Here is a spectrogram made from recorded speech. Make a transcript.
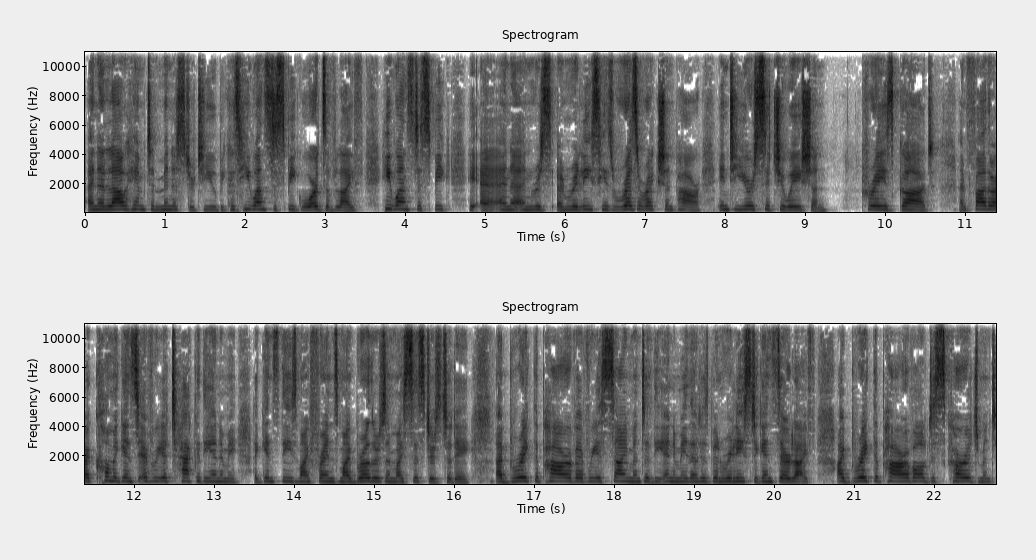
and allow him to minister to you because he wants to speak words of life. He wants to speak uh, and, and, and release his resurrection power into your situation. Praise God. And Father, I come against every attack of the enemy against these, my friends, my brothers and my sisters today. I break the power of every assignment of the enemy that has been released against their life. I break the power of all discouragement.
